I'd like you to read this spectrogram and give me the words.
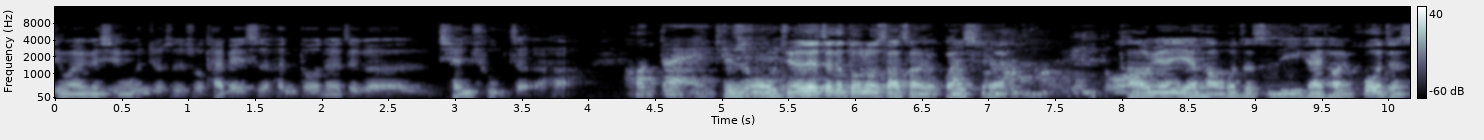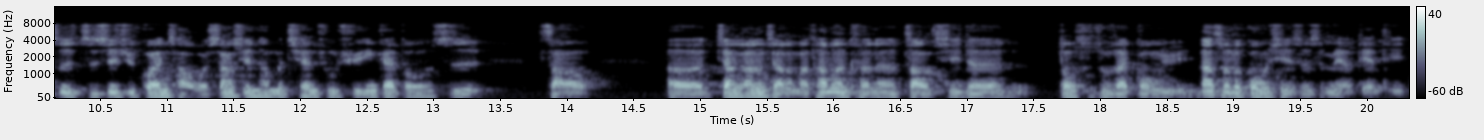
另外一个新闻，就是说台北市很多的这个迁出者哈。哦，对，其实我觉得这个多多少少有关系的。桃园多，桃园也好，或者是离开桃园，或者是仔细去观察，我相信他们迁出去应该都是找，呃，像刚刚讲的嘛，他们可能早期的都是住在公寓，那时候的公寓其实是没有电梯。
